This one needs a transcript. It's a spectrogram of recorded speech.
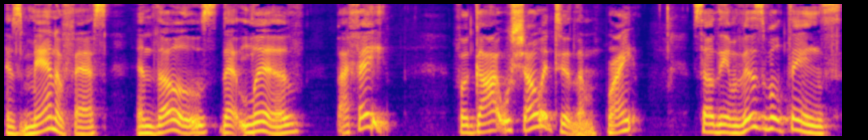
is manifest in those that live by faith. For God will show it to them, right? So the invisible things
